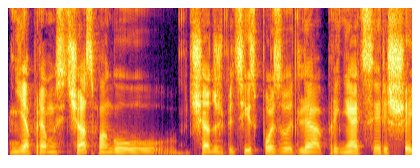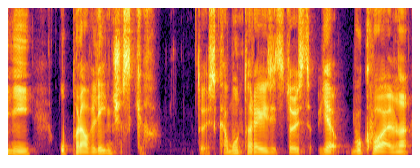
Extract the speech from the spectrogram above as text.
Я прямо сейчас могу чат GPT использовать для принятия решений управленческих. То есть кому-то рейзить. То есть я буквально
